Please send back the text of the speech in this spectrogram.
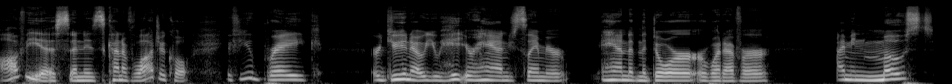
obvious and is kind of logical. If you break or, you know, you hit your hand, you slam your hand in the door or whatever, I mean, most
